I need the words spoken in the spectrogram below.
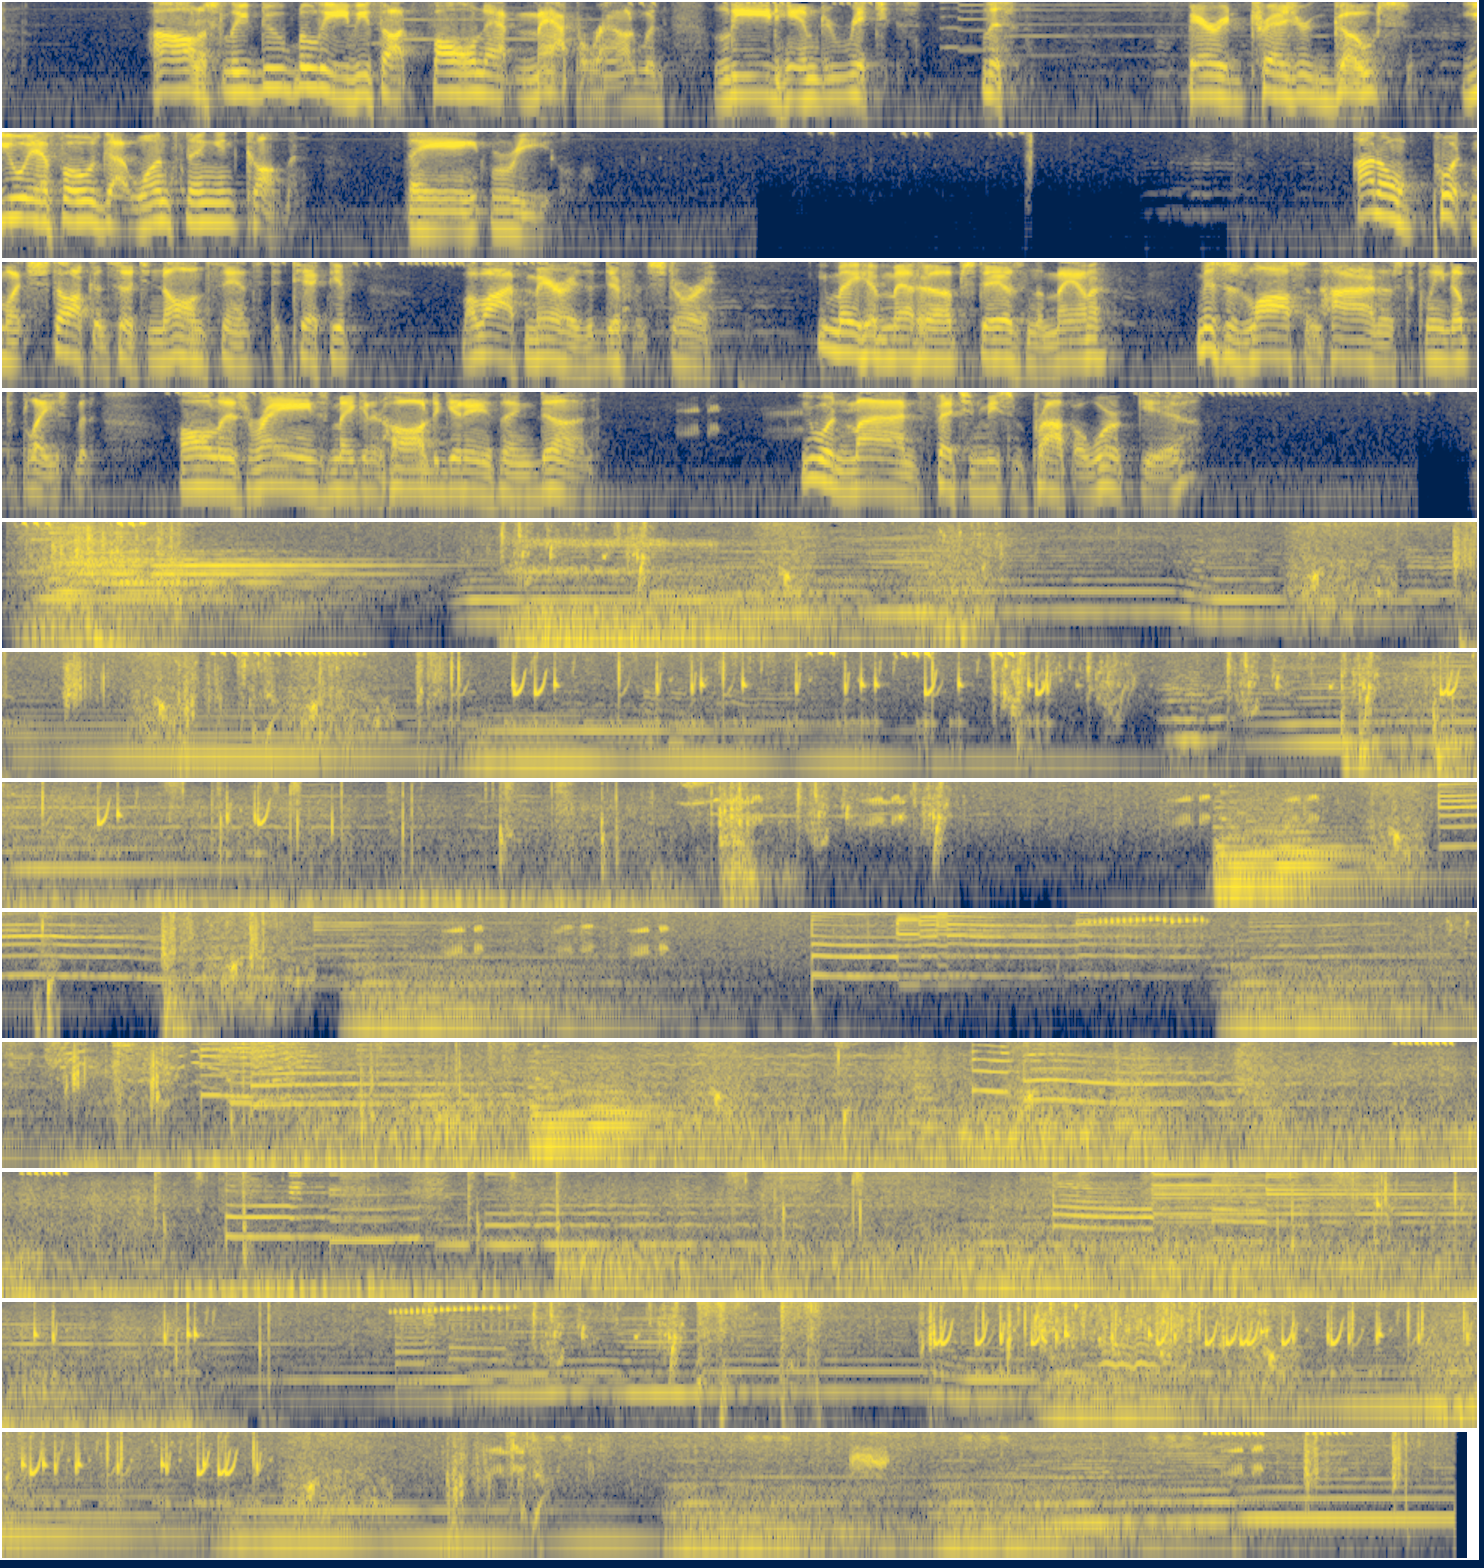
I honestly do believe he thought following that map around would lead him to riches. Listen, buried treasure, ghosts, UFOs got one thing in common. They ain't real. I don't put much stock in such nonsense, Detective. My wife Mary is a different story. You may have met her upstairs in the manor. Mrs. Lawson hired us to clean up the place, but all this rain's making it hard to get anything done. You wouldn't mind fetching me some proper work gear.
